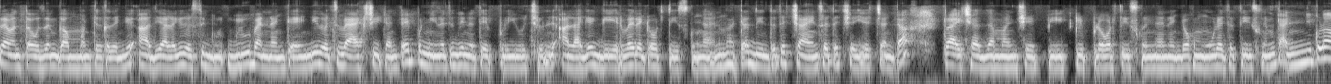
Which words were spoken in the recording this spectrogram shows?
సెవెన్ థౌజండ్ గమ్ ఉంటుంది కదండి. అది అలాగే ఇది వచ్చి గ్లూ పెన్ అంటే అండి ఇది వచ్చి వ్యాక్ షీట్ అంటే ఇప్పుడు నేనైతే దీని అయితే ఎప్పుడు యూజ్ చేయలేదు అలాగే గేర్ వేర్ అయితే ఒకటి తీసుకున్నాను అనమాట దీంతో అయితే చైన్స్ అయితే చేయొచ్చంట. ట్రై చేద్దామని చెప్పి క్లిప్లో కూడా తీసుకున్నానండి. ఒక మూడు అయితే తీసుకున్నాను అన్నీ కూడా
